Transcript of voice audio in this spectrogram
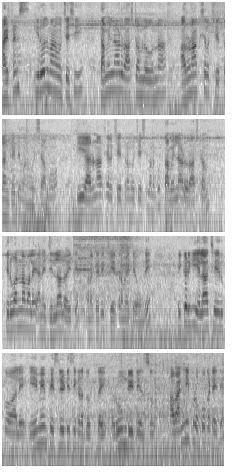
హాయ్ ఫ్రెండ్స్ ఈరోజు మనం వచ్చేసి తమిళనాడు రాష్ట్రంలో ఉన్న అరుణాచల క్షేత్రానికి అయితే మనం వచ్చాము. ఈ అరుణాచల క్షేత్రం వచ్చేసి మనకు తమిళనాడు రాష్ట్రం తిరువన్నమలై అనే జిల్లాలో అయితే మనకైతే క్షేత్రం అయితే ఉంది. ఇక్కడికి ఎలా చేరుకోవాలి ఏమేం ఫెసిలిటీస్ ఇక్కడ దొరుకుతాయి రూమ్ డీటెయిల్స్ అవన్నీ ఇప్పుడు ఒక్కొక్కటి అయితే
